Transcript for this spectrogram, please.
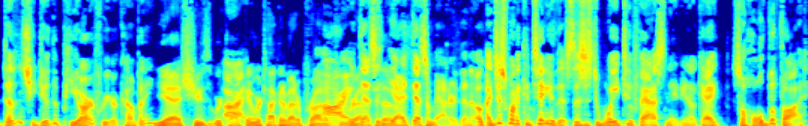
doesn't she do the PR for your company? yeah, she's. We're All talking. right. We're talking about a product. All right, rep, doesn't, so- yeah, it doesn't matter then. Okay, I just want to continue this. This is way too fascinating. Okay, so hold the thought.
